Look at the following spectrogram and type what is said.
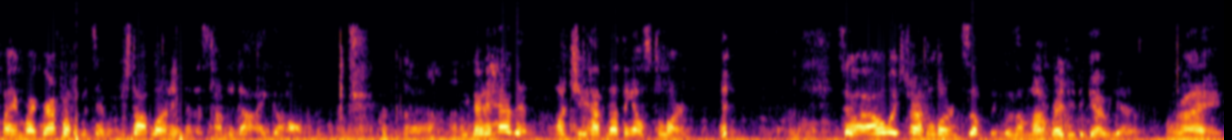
my, my grandfather would say, when you stop learning, then it's time to die. Go home. Yeah. You go to heaven once you have nothing else to learn. so I always try to learn something because I'm not ready to go yet. Right.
